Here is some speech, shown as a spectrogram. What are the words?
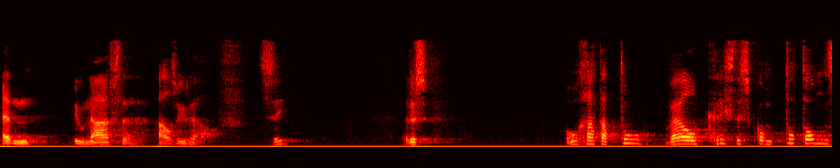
En uw naaste als uzelf. Zie? Dus, hoe gaat dat toe? Wel, Christus komt tot ons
